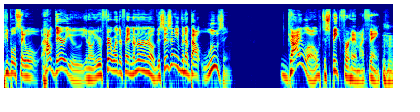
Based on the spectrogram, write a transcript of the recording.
people say, "Well, how dare you?" You know, you're a fair weather fan. No, no, no, no. This isn't even about losing. Gilo, to speak for him, I think, mm-hmm.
